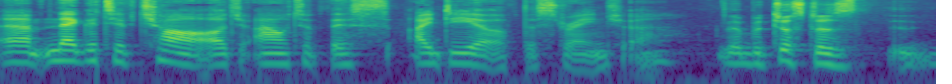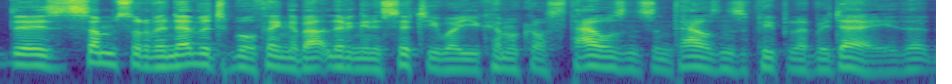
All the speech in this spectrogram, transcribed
um, negative charge out of this idea of the stranger. But just as there's some sort of inevitable thing about living in a city where you come across thousands and thousands of people every day, that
